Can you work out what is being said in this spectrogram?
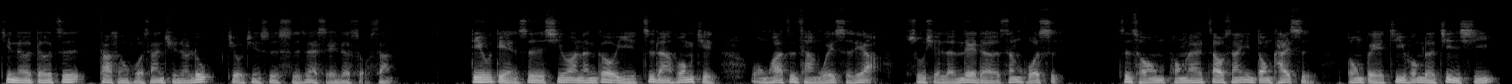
进而得知大屯火山群的鹿究竟是死在谁的手上。第五点是希望能够以自然风景、文化资产为史料，书写人类的生活史。自从蓬莱造山运动开始，东北季风的侵袭、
